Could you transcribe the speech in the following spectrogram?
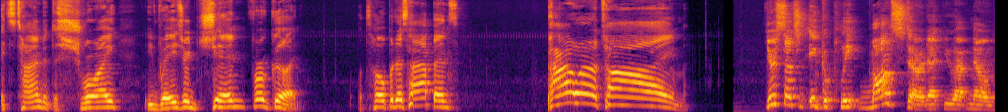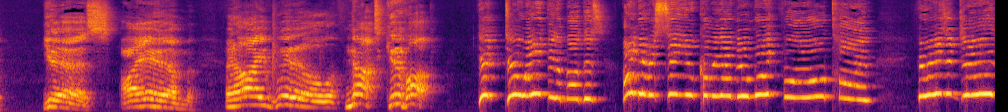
It's time to destroy Erazor Djinn for good. Let's hope this happens. Power time! You're such an incomplete monster that you have known. Yes, I am. And I will not give up. You do anything about this? I never see you coming out of your life for long time. Erazor Djinn,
